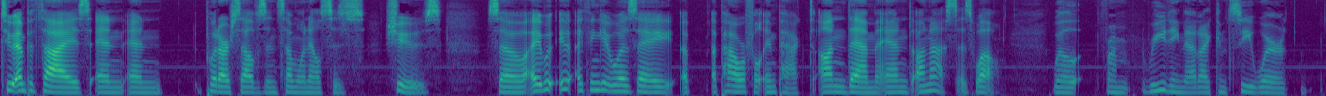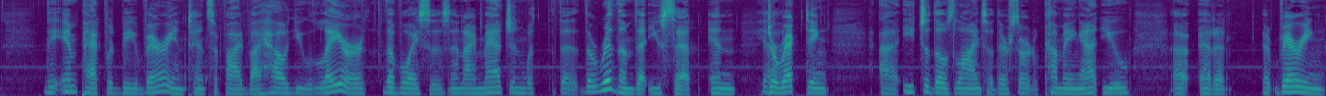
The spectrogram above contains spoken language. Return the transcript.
to empathize and and put ourselves in someone else's shoes. So I, w- I think it was a, a, a powerful impact on them and on us as well. Well, from reading that, I can see where the impact would be very intensified by how you layer the voices, and I imagine with the the rhythm that you set in Yeah. directing uh, each of those lines, so they're sort of coming at you uh, at a at varying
